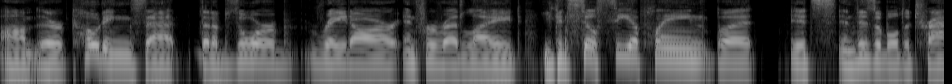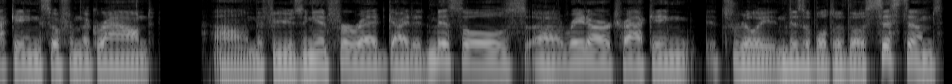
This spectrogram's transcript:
um, there are coatings that that absorb radar, infrared light. You can still see a plane, but it's invisible to tracking. So from the ground, um, if you're using infrared guided missiles, uh, radar tracking, it's really invisible to those systems.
